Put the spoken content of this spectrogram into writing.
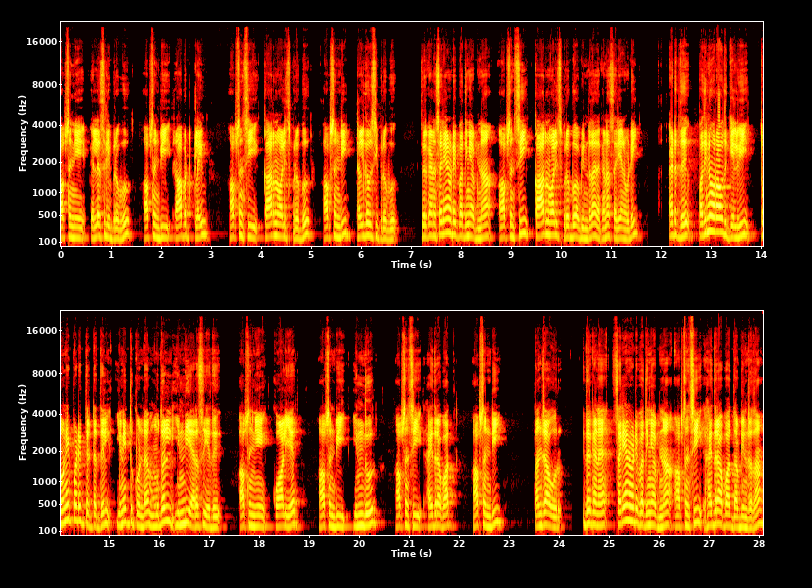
ஆப்ஷன் ஏ வெல்லஸ்லி பிரபு. Option B Robert Clive. Option C Cornwallis பிரபு. ஆப்ஷன் டி டல்கவுசி பிரபு. இதற்கான சரியான விடை பார்த்தீங்க அப்படின்னா ஆப்ஷன் சி கார்ன்வாலிஸ் பிரபு அப்படின்றதான் இதற்கான சரியான விடை. அடுத்து பதினோராவது கேள்வி துணைப்படை திட்டத்தில் இணைத்து கொண்ட முதல் இந்திய அரசு எது? Option A Gwalior. Option B Indore. Option C Hyderabad. Option D Thanjavur. இதற்கான சரியான விடை பார்த்தீங்க அப்படின்னா ஆப்ஷன் சி ஹைதராபாத் அப்படின்றதான்.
